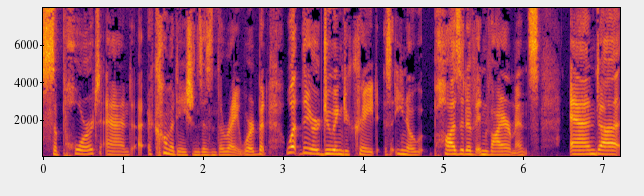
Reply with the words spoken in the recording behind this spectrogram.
support and accommodations isn't the right word, but what they are doing to create, you know, positive environments. And uh,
